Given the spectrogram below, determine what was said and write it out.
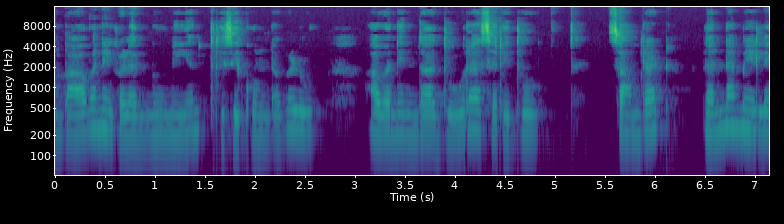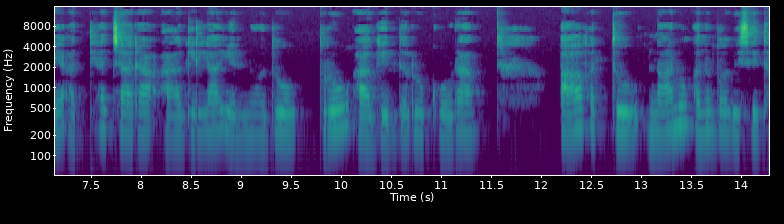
ಭಾವನೆಗಳನ್ನು ನಿಯಂತ್ರಿಸಿಕೊಂಡವಳು ಅವನಿಂದ ದೂರ ಸರಿದು, ಸಾಮ್ರಾಟ್, ನನ್ನ ಮೇಲೆ ಅತ್ಯಾಚಾರ ಆಗಿಲ್ಲ ಎನ್ನುವುದು ಪ್ರೂವ್ ಆಗಿದ್ದರೂ ಕೂಡ ಆವತ್ತು ನಾನು ಅನುಭವಿಸಿದ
